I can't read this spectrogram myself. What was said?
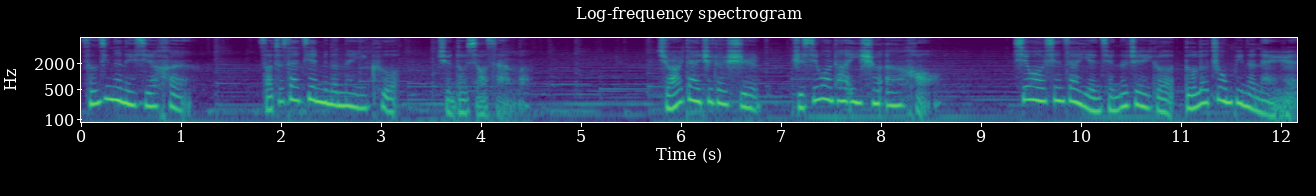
曾经的那些恨，早就在见面的那一刻全都消散了，取而代之的是，只希望他一生安好，希望现在眼前的这个得了重病的男人，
